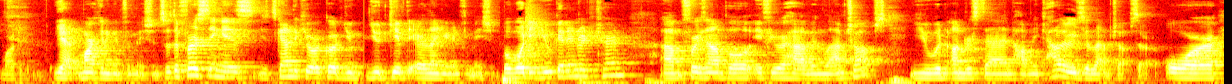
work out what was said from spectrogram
Marketing. Yeah, marketing information. So the first thing is you scan the QR code, you, you'd give the airline your information. But what do you get in return? Um, for example, if you're having lamb chops, you would understand how many calories your lamb chops are, or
